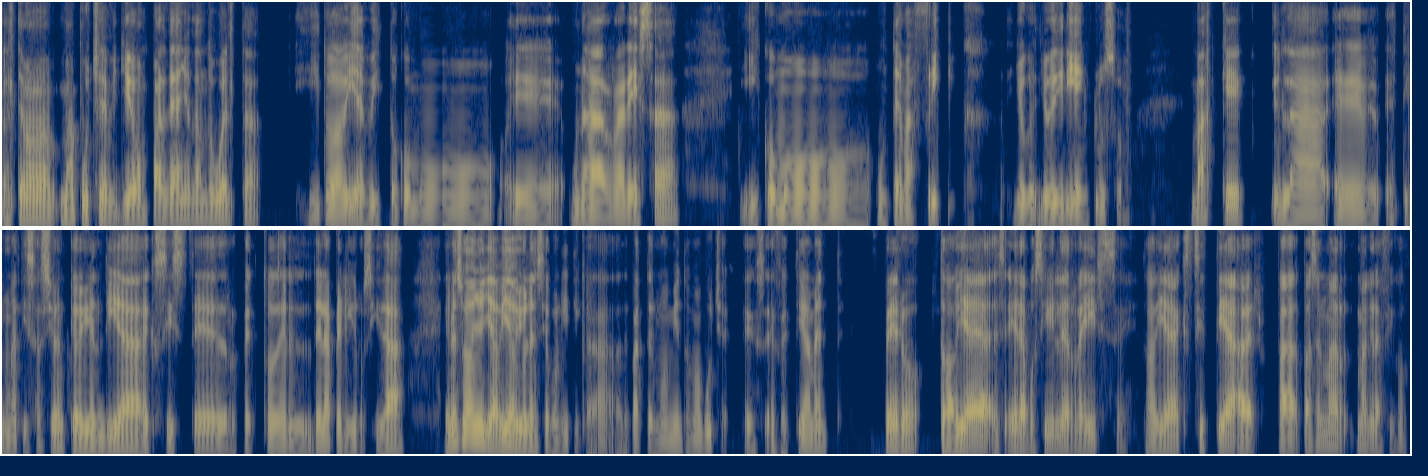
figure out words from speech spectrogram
el tema mapuche lleva un par de años dando vuelta y todavía es visto como eh, una rareza y como un tema freak, yo, diría incluso, más que la eh, estigmatización que hoy en día existe respecto de la peligrosidad. En esos años ya había violencia política de parte del movimiento mapuche, efectivamente, pero todavía era posible reírse, todavía existía, a ver, para ser más, más gráfico,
